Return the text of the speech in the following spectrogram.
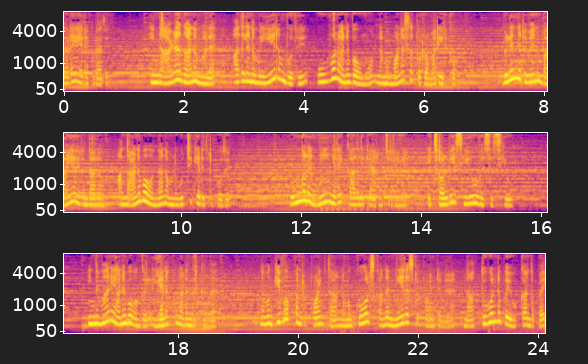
தடையாயிடக்கூடாது இந்த அழகான மலை அதில் நம்ம ஏறும்போது ஒவ்வொரு அனுபவமும் நம்ம மனசை தொடுற மாதிரி இருக்கும். விழுந்துடுவேன்னு பயம் இருந்தாலும் அந்த அனுபவம் தான் நம்மளை உச்சிக்கு எடுத்துகிட்டு போகுது. உங்களை நீங்களே காதலிக்க ஆரம்பிச்சிருவீங்க. It's always you versus you இந்த மாதிரி அனுபவங்கள் எனக்கும் நடந்திருக்குங்க. நம்ம கிவ் அப் பண்ணுற பாயிண்ட் தான் நம்ம கோல்ஸ்க்கான நியரஸ்ட் பாயிண்ட்டுன்னு நான் துவண்டு போய் உட்காந்தப்ப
